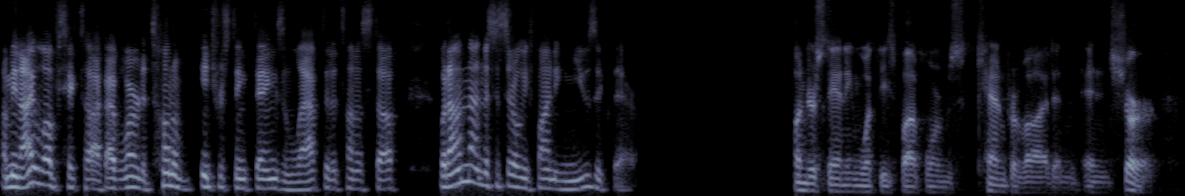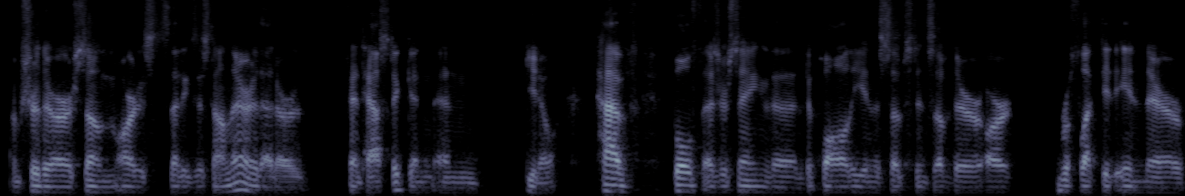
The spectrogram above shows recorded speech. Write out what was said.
I mean i love tiktok. I've learned a ton of interesting things and laughed at a ton of stuff but i'm not necessarily finding music there understanding what these platforms can provide and and sure i'm sure there are some artists that exist on there that are fantastic and and you know have both as you're saying the the quality and the substance of their art reflected in their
